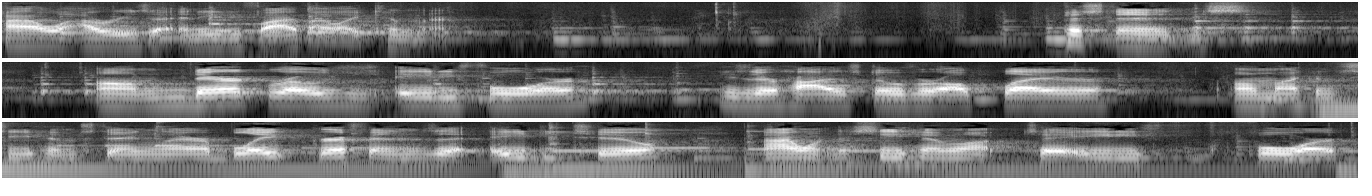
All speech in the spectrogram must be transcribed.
Kyle Lowry's at an 85. I like him there. Pistons. Um, Derrick Rose is 84. He's their highest overall player. Um, I can see him staying there. Blake Griffin's at 82. I want to see him up to 84.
